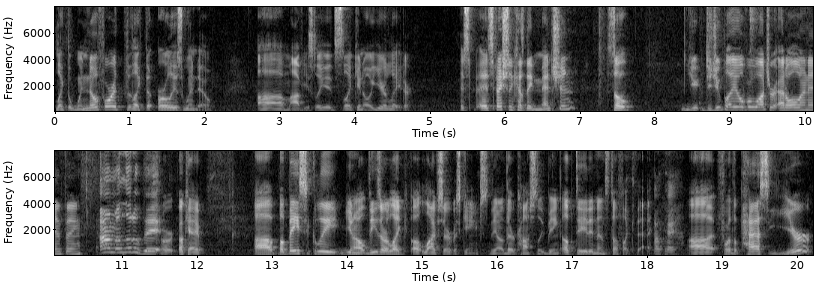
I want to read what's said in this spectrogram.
like the window for it, the, like the earliest window. Um, obviously, it's like you know a year later, es- especially because they mention. So, you did you play Overwatch or at all or anything? um a little bit. Or okay. Uh, but basically, you know, these are like uh, live service games. You know, they're constantly being updated and stuff like that. Okay. Uh, for the past year,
